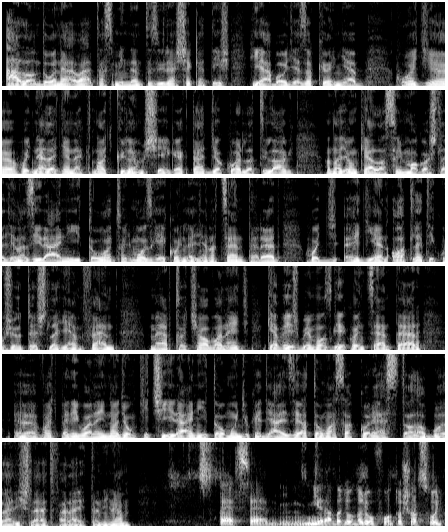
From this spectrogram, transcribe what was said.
állandóan elváltasz mindent az üreseket is, hiába, hogy ez a könnyebb, hogy, hogy ne legyenek nagy különbségek, tehát gyakorlatilag nagyon kell az, hogy magas legyen az irányítód, hogy mozgékony legyen a centered, hogy egy ilyen atletikus ötös legyen fent, mert hogyha van egy kevésbé mozgékony center, vagy pedig van egy nagyon kicsi irányító, mondjuk egy Isaiah Thomas, akkor ezt alapból el is lehet felejteni, nem? Persze, nyilván nagyon-nagyon fontos az, hogy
